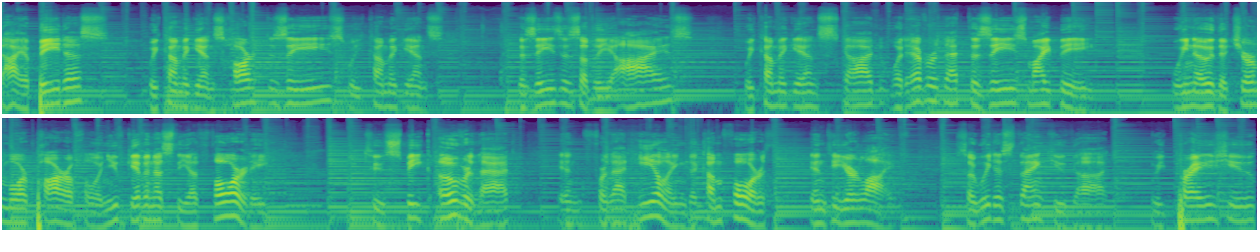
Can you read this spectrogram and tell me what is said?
diabetes, we come against heart disease, we come against diseases of the eyes, we come against, God, whatever that disease might be. We know that you're more powerful and you've given us the authority to speak over that and for that healing to come forth into your life. So we just thank you, God. We praise you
